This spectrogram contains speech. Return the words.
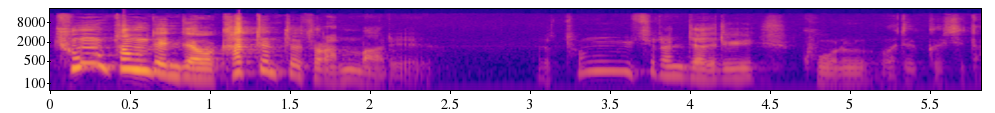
충성된 자와 같은 뜻으로 한 말이에요. 성실한 자들이 구원을 얻을 것이다.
